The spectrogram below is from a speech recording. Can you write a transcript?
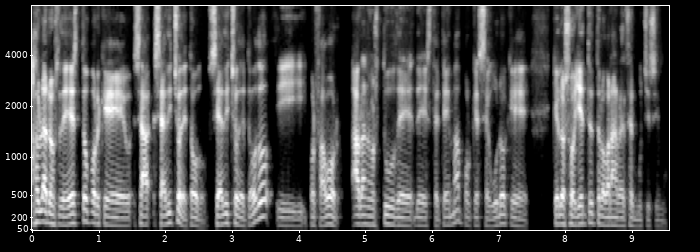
Háblanos de esto porque se ha, se ha, dicho de todo, se ha dicho de todo y por favor, háblanos tú de, de este tema porque seguro que, que, los oyentes te lo van a agradecer muchísimo.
